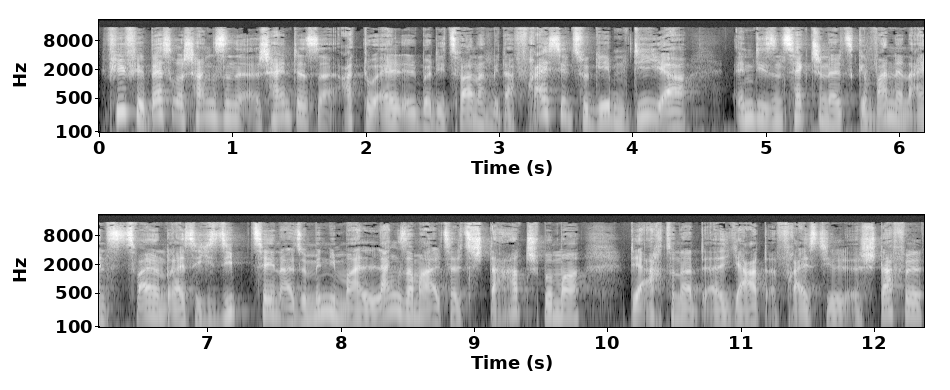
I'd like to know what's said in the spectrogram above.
Viel, viel bessere Chancen scheint es aktuell über die 200 Meter Freistil zu geben, die er in diesen Sectionals gewann in 1,32,17, also minimal langsamer als als Startschwimmer der 800 Yard Freistil Staffel.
